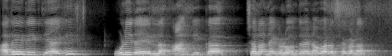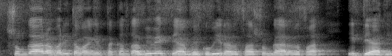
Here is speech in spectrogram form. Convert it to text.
ಅದೇ ರೀತಿಯಾಗಿ ಉಳಿದ ಎಲ್ಲ ಆಂಗಿಕ ಚಲನೆಗಳು ಅಂದರೆ ನವರಸಗಳ ಶೃಂಗಾರ ಭರಿತವಾಗಿರ್ತಕ್ಕಂಥ ಅಭಿವ್ಯಕ್ತಿ ಆಗಬೇಕು. ವೀರರಸ ಶೃಂಗಾರ ರಸ ಇತ್ಯಾದಿ.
